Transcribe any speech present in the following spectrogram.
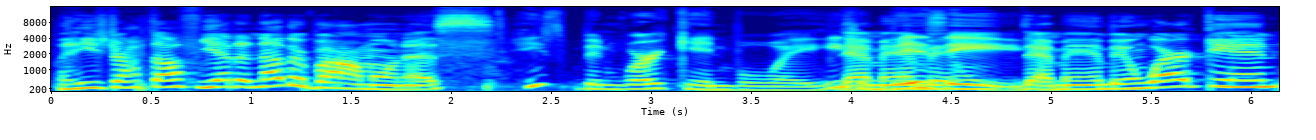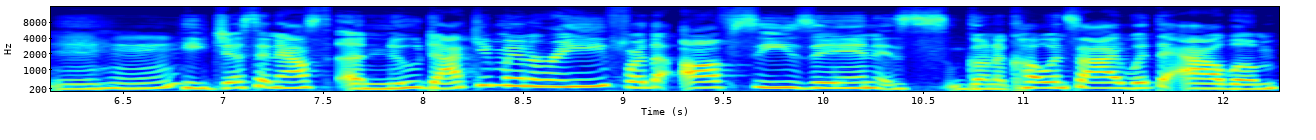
But he's dropped off yet another bomb on us. He's been working, boy. He's that been man busy. been that man been working. Mm-hmm. He just announced a new documentary for the off season. It's gonna coincide with the album,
